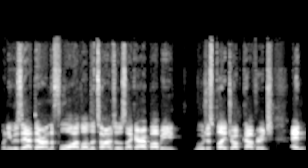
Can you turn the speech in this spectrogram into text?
when he was out there on the floor. A lot of the times it was like, all right, Bobby, we'll just play drop coverage. And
